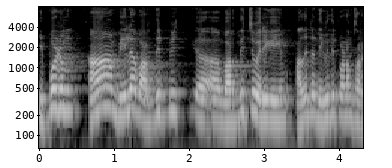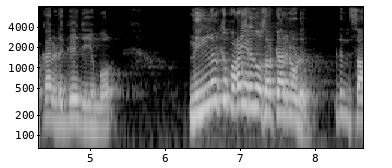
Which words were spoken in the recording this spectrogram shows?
ഇപ്പോഴും ആ വില വർദ്ധിപ്പി വർദ്ധിച്ചു വരികയും അതിന്റെ നികുതി പണം സർക്കാർ എടുക്കുകയും ചെയ്യുമ്പോൾ നിങ്ങൾക്ക് പറയരുതോ സർക്കാരിനോട്? സാ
